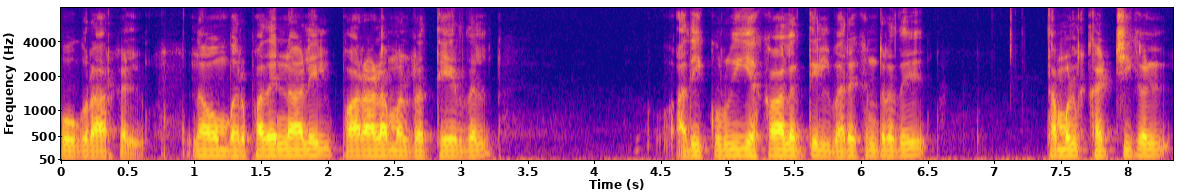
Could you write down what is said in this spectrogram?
போகிறார்கள்? நவம்பர் பதினாலில் பாராளுமன்ற தேர்தல் அதி குறுகிய காலத்தில் வருகின்றது. தமிழ் கட்சிகள்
